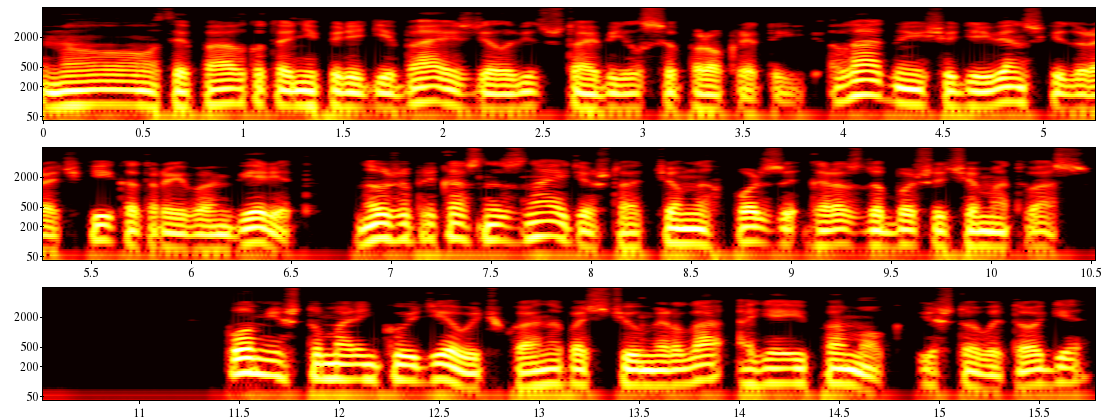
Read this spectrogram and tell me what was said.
«Ну, ты палку-то не перегибай», — сделал вид, что обиделся проклятый. «Ладно еще деревенские дурачки, которые вам верят, но вы же прекрасно знаете, что от темных пользы гораздо больше, чем от вас. Помнишь ту маленькую девочку, она почти умерла, а я ей помог. И что в итоге?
